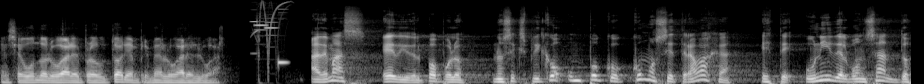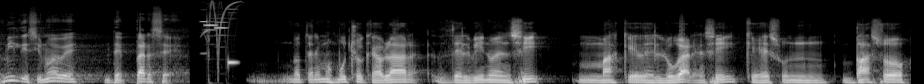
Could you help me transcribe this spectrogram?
en segundo lugar el productor y en primer lugar el lugar. Además, Eddie del Popolo nos explicó un poco cómo se trabaja este Uni del Bonsan 2019 de per se. No tenemos mucho que hablar del vino en sí, más que del lugar en sí, que es un vaso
